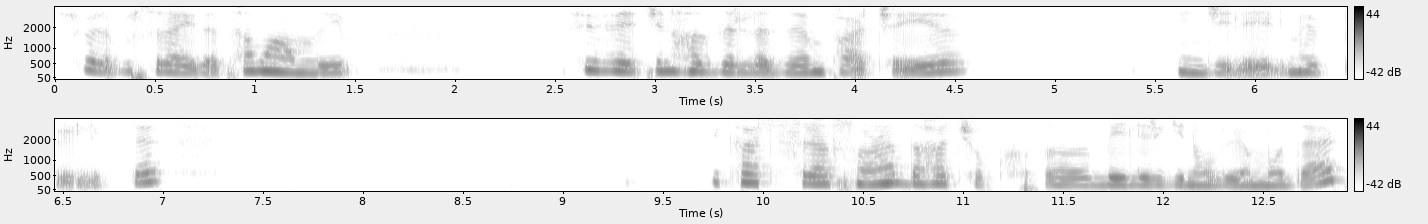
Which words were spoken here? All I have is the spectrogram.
Şöyle bu sırayı da tamamlayıp sizler için hazırladığım parçayı inceleyelim hep birlikte. Birkaç sıra sonra daha çok e, belirgin oluyor model.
